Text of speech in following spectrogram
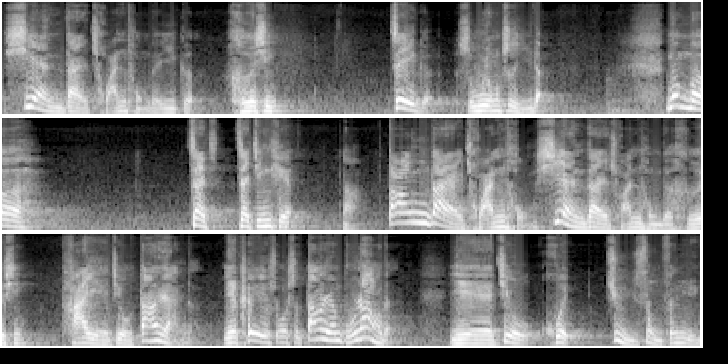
现代传统的一个核心，这个是毋庸置疑的。那么，在在今天。当代传统、现代传统的核心，它也就当然的，也可以说是当仁不让的，也就会聚讼纷纭，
